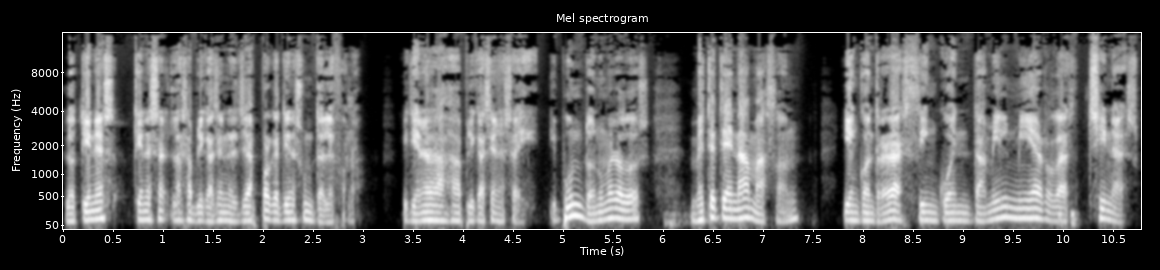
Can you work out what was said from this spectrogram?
lo tienes, tienes las aplicaciones ya porque tienes un teléfono y tienes las aplicaciones ahí. Y punto número dos, métete en Amazon y encontrarás 50.000 mierdas chinas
